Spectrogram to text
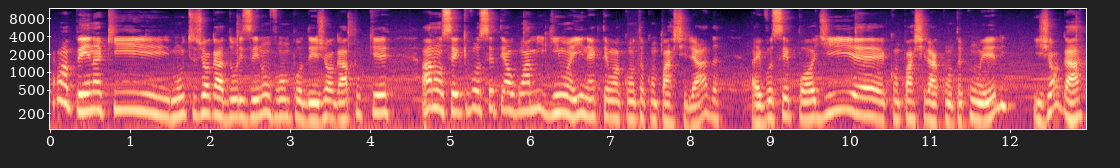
É uma pena que muitos jogadores aí não vão poder jogar porque... A não ser que você tenha algum amiguinho aí, né? Que tem uma conta compartilhada. Aí você pode é, compartilhar a conta com ele e jogar.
